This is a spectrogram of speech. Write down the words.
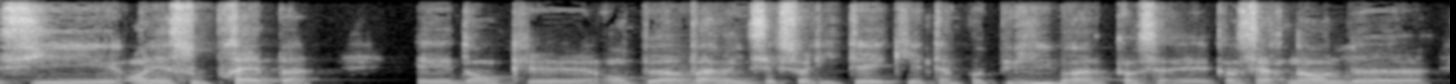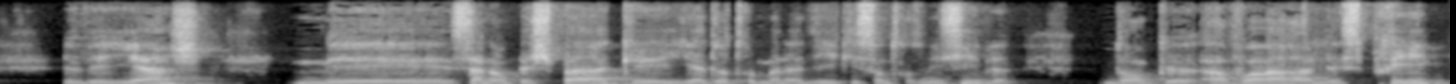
si on est sous PrEP, et donc on peut avoir une sexualité qui est un peu plus libre concernant le, le VIH, mais ça n'empêche pas qu'il y a d'autres maladies qui sont transmissibles. Donc, euh, avoir à l'esprit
